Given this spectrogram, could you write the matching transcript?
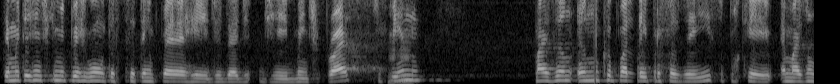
Tem muita gente que me pergunta se eu tenho PR de, de bench press, supino. Uhum. Mas eu, eu nunca parei para fazer isso, porque é mais um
